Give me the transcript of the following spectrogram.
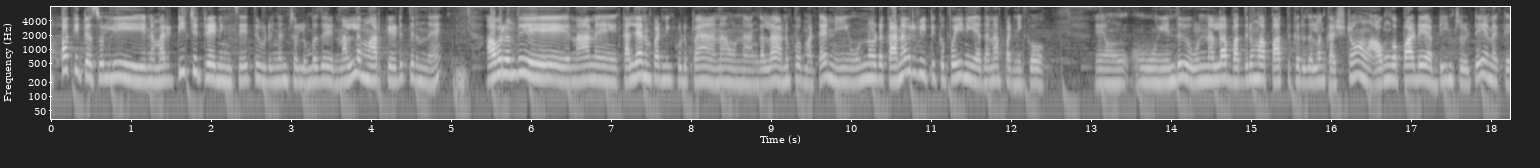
அப்பா கிட்ட சொல்லி இந்த மாதிரி டீச்சர் ட்ரைனிங் சேர்த்து விடுங்கன்னு சொல்லும்போது நல்ல மார்க் எடுத்திருந்தேன். அவர் வந்து நான் கல்யாணம் பண்ணி கொடுப்பேன். ஆனால் உன்னை அங்கெல்லாம் அனுப்ப மாட்டேன். நீ உன்னோட கணவர் வீட்டுக்கு போய் நீ எதனா பண்ணிக்கோ. எந்த உன்னெல்லாம் பத்திரமா பார்த்துக்கிறதெல்லாம் கஷ்டம். அவங்க பாடு அப்படின்னு சொல்லிட்டு எனக்கு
